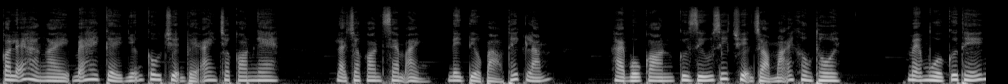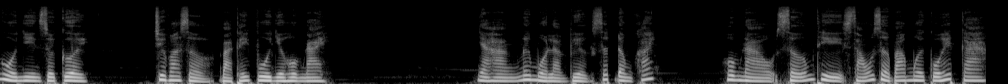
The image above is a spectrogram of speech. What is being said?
Có lẽ hàng ngày mẹ hay kể những câu chuyện về anh cho con nghe. Lại cho con xem ảnh nên Tiểu Bảo thích lắm. Hai bố con cứ díu dít chuyện trò mãi không thôi. Mẹ mùa cứ thế ngồi nhìn rồi cười. Chưa bao giờ bà thấy vui như hôm nay. Nhà hàng nơi mùa làm việc rất đông khách. Hôm nào sớm thì 6 giờ 30 cô hết ca,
